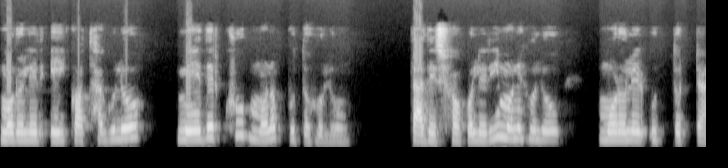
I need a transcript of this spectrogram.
মোড়লের এই কথাগুলো মেয়েদের খুব মনপ্রুত হলো। তাদের সকলেরই মনে হলো মোরলের উত্তরটা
